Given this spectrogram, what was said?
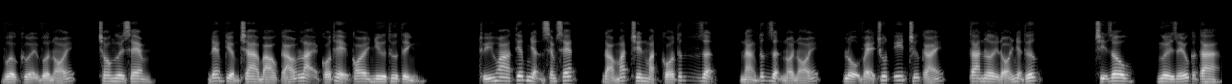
vừa cười vừa nói, cho ngươi xem. Đem kiểm tra báo cáo lại có thể coi như thư tình. Thúy hoa tiếp nhận xem xét, đảo mắt trên mặt có tức giận, nàng tức giận nói nói, lộ vẻ chút ít chữ cái, ta nơi đó nhận thức. Chị dâu người dếu cờ ta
